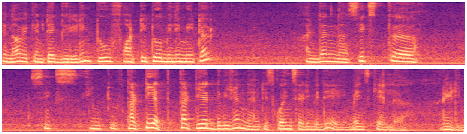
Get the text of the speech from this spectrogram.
And now we can take the reading 242 millimeter and then uh, sixth uh, 6 into 30th 30th division uh, it is coinciding with the main scale uh, reading.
